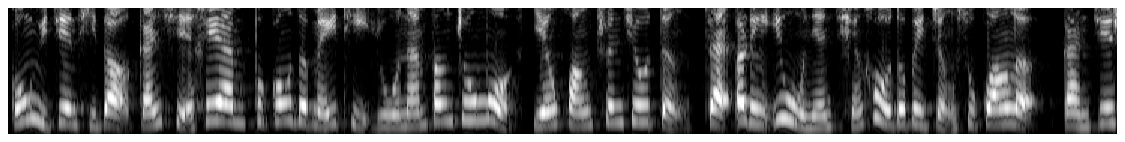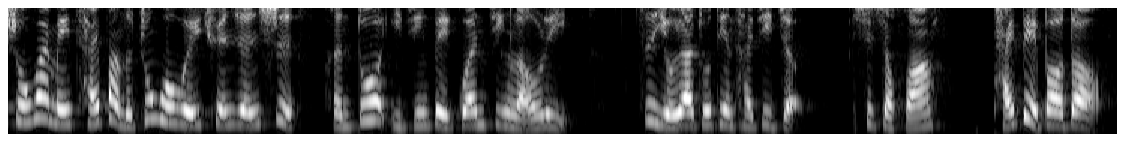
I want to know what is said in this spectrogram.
龚宇健提到，敢写黑暗不公的媒体如《南方周末》《炎黄春秋》等，在二零一五年前后都被整肃光了。敢接受外媒采访的中国维权人士，很多已经被关进牢里。自由亚洲电台记者谢小华台北报道。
